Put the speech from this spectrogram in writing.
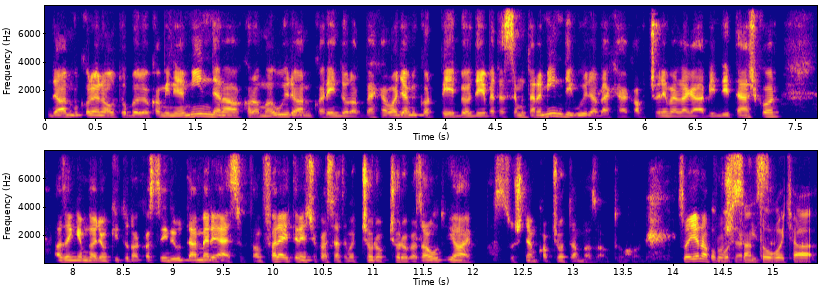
de amikor olyan autóból ülök, aminél minden alkalommal újra, amikor indulok be kell, vagy amikor P-ből D-be teszem, utána mindig újra be kell kapcsolni, vagy legalább indításkor, az engem nagyon ki tud akasztani után, mert el szoktam felejteni, és csak azt látom, hogy csorog-csorog az autó, jaj, basszus, nem kapcsoltam be az autóhoz. Szóval ilyen apróság hogyha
